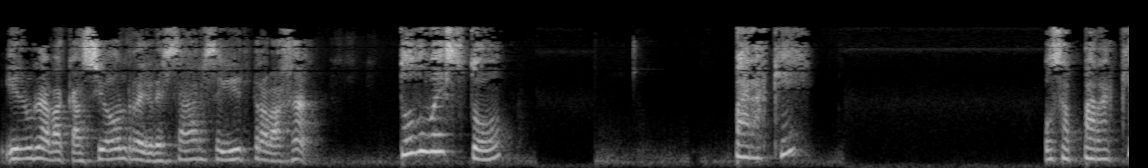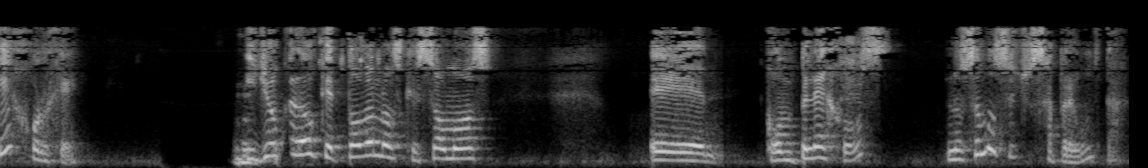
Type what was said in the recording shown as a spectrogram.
ir a una vacación, regresar, seguir trabajando. Todo esto, ¿para qué? O sea, ¿para qué, Jorge? Y yo creo que todos los que somos complejos, nos hemos hecho esa pregunta.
